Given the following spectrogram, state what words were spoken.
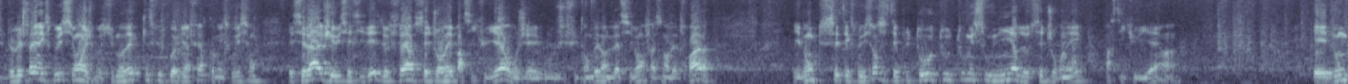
je devais faire une exposition et je me suis demandé qu'est-ce que je pouvais bien faire comme exposition? Et c'est là que j'ai eu cette idée de faire cette journée particulière où, j'ai, où je suis tombé dans le glacier en façon d'être froide. Et donc cette exposition, c'était plutôt tous tous mes souvenirs de cette journée particulière. Et donc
